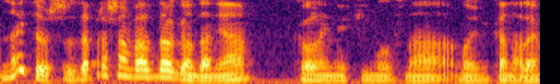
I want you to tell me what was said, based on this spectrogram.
No i cóż, zapraszam Was do oglądania kolejnych filmów na moim kanale.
